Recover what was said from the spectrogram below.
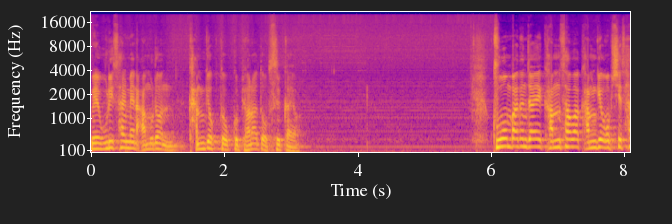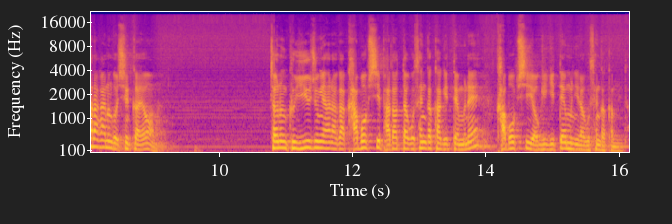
왜 우리 삶엔 아무런 감격도 없고 변화도 없을까요? 구원받은 자의 감사와 감격 없이 살아가는 것일까요? 저는 그 이유 중에 하나가 값없이 받았다고 생각하기 때문에 값없이 여기기 때문이라고 생각합니다.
